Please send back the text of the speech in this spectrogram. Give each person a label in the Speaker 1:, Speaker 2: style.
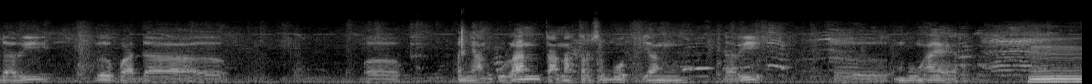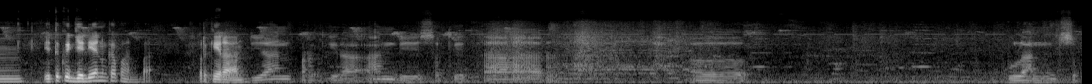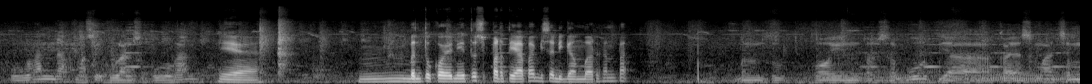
Speaker 1: Dari kepada eh, eh, penyangkulan tanah tersebut yang dari eh, embung air.
Speaker 2: Hmm, itu kejadian kapan, Pak? Perkiraan?
Speaker 1: Kemudian perkiraan di sekitar eh, bulan sepuluhan dah, masih bulan sepuluhan.
Speaker 2: Iya. Hmm, bentuk koin itu seperti apa bisa digambarkan, Pak?
Speaker 1: bentuk koin tersebut ya kayak semacam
